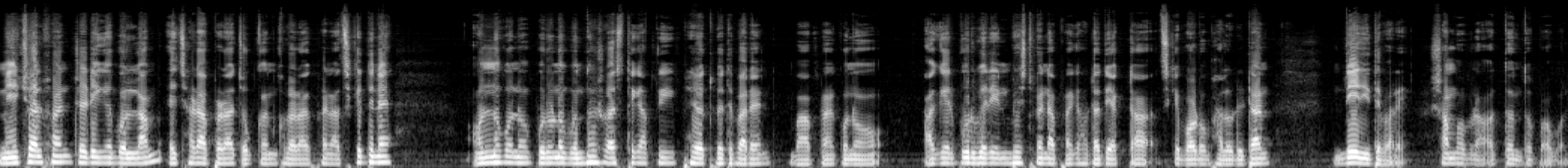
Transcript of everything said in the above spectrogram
মিউচুয়াল ফান্ড ট্রেডিংয়ে বললাম, এছাড়া আপনারা চোখ কান খোলা রাখবেন। আজকের দিনে অন্য কোনো পুরনো বন্ধুর কাছ থেকে আপনি ফেরত পেতে পারেন বা আপনার কোনো আগের পূর্বের ইনভেস্টমেন্ট আপনাকে হঠাৎই একটা আজকে বড় ভালো রিটার্ন দিয়ে দিতে পারে। সম্ভাবনা অত্যন্ত প্রবল।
